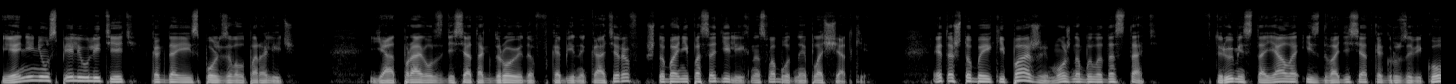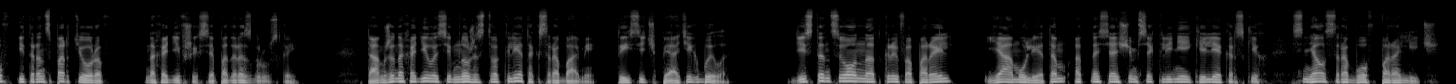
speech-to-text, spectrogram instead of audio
И они не успели улететь, когда я использовал паралич. Я отправил с десяток дроидов в кабины катеров, чтобы они посадили их на свободные площадки. Это чтобы экипажи можно было достать. В трюме стояло из два десятка грузовиков и транспортеров, находившихся под разгрузкой. Там же находилось и множество клеток с рабами, тысяч пять их было. Дистанционно открыв аппарель, я амулетом, относящимся к линейке лекарских, снял с рабов паралич.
